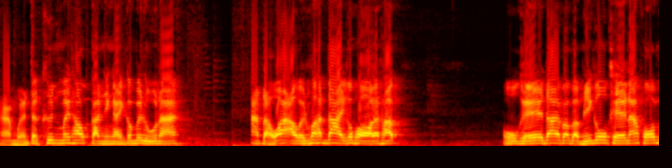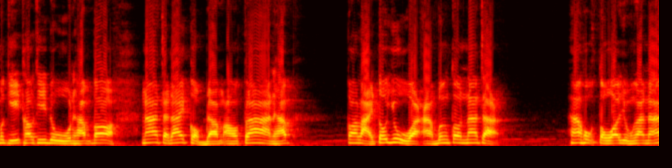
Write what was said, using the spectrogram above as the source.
อ่าเหมือนจะขึ้นไม่เท่ากันยังไงก็ไม่รู้นะ อะแต่ว่าเอาเป็นว่าได้ก็พอแล้วครับ โอเคได้มาแบบนี้ก็โอเคนะ เพราะเมื่อกี้เท่าที่ดูนะครับ ก็น่าจะได้กบดำอัลตร้านะครับ ก็หลายตัวอยู่อะอะเบื้องต้นน่าจะห้าหกตัวอยู่เหมือนกันนะ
